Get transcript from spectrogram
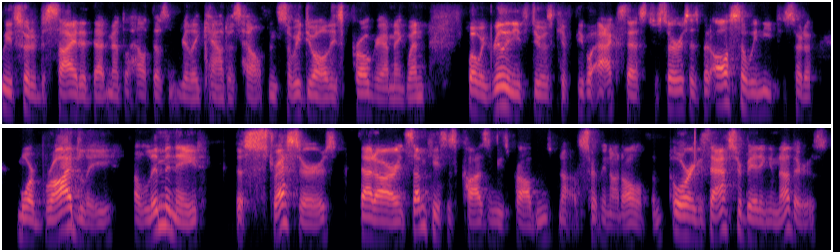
we've sort of decided that mental health doesn't really count as health. And so we do all these programming when what we really need to do is give people access to services but also we need to sort of more broadly eliminate the stressors that are in some cases causing these problems not certainly not all of them or exacerbating in others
